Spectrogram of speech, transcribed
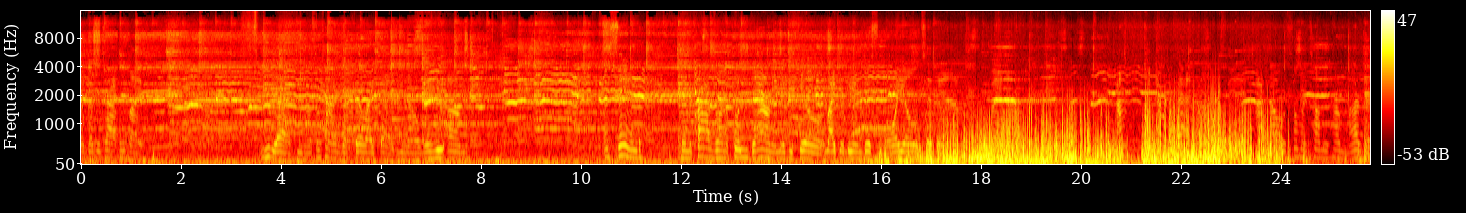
Up at the top, he's like, you laugh, you know. Sometimes I feel like that, you know, when you um ascend, then the crowd's going to pull you down and make you feel like you're being disloyal to them. But um, I never that. Understand. I know someone told me her mother,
